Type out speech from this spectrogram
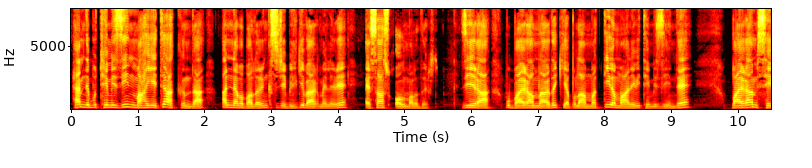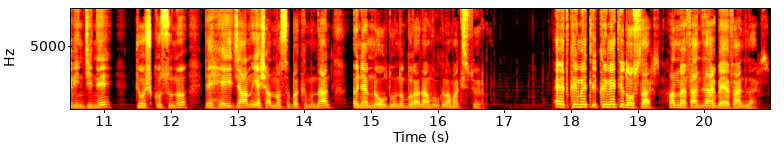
hem de bu temizliğin mahiyeti hakkında anne babaların kısaca bilgi vermeleri esas olmalıdır. Zira bu bayramlardaki yapılan maddi ve manevi temizliğinde bayram sevincini, coşkusunu ve heyecanı yaşanması bakımından önemli olduğunu buradan vurgulamak istiyorum. Evet kıymetli kıymetli dostlar, hanımefendiler, beyefendiler.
